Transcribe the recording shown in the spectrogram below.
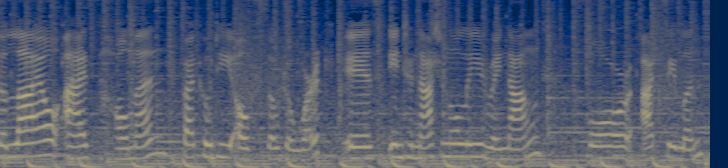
the Lyle S. Hallman Faculty of Social Work is internationally renowned for excellence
